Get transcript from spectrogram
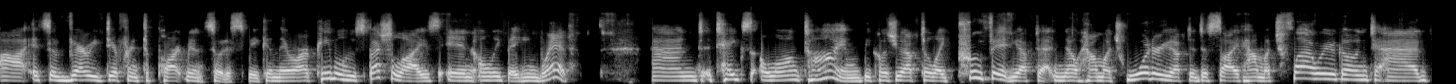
Uh, it's a very different department, so to speak. And there are people who specialize in only baking bread. And it takes a long time because you have to like proof it. You have to know how much water, you have to decide how much flour you're going to add.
